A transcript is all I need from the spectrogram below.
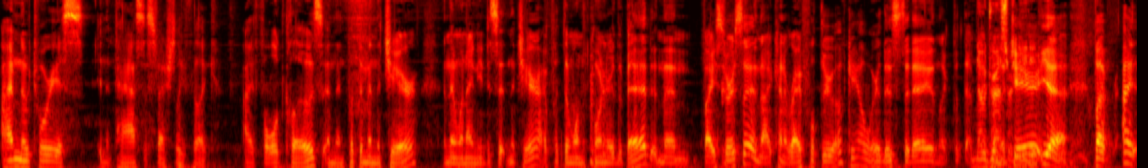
I'm notorious in the past, especially for like I fold clothes and then put them in the chair, and then when I need to sit in the chair, I put them on the corner of the bed, and then vice versa. And I kind of rifle through. Okay, I'll wear this today, and like put that No back on dresser the chair. needed. Yeah, but I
